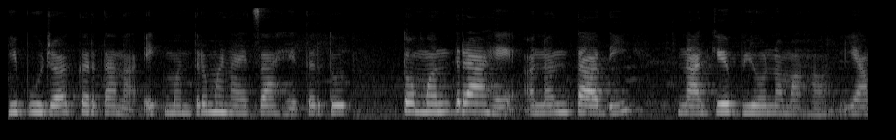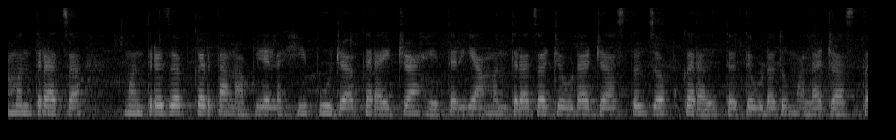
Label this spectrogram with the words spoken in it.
ही पूजा करताना एक मंत्र म्हणायचा आहे तर तो तो मंत्र आहे अनंतादी नाग्यभ्यो नमहा या मंत्राचा मंत्र जप करताना आपल्याला ही पूजा करायची आहे. तर या मंत्राचा जेवढा जास्त जप कराल तर तेवढा तुम्हाला जास्त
